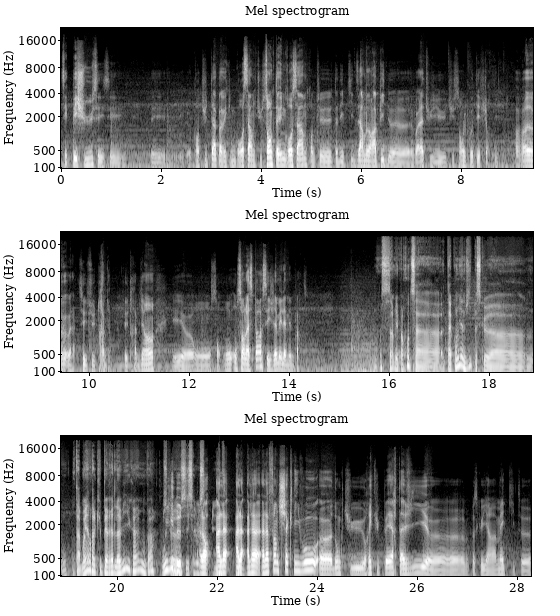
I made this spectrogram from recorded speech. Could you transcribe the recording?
c'est péchu, c'est- c'est- quand tu tapes avec une grosse arme, tu sens que tu as une grosse arme. Quand tu as des petites armes rapides, euh, voilà, tu, tu sens le côté furtif. Euh, voilà, c'est, très bien, c'est très bien et euh, on, s'en, on, on s'en lasse pas, c'est jamais la même partie. Ça. Mais par contre, ça. T'as combien de vie Parce que euh, t'as moyen de récupérer de la vie quand même ou pas? Parce Oui, de- si Alors, à la, à, la, à, la, à la fin de chaque niveau, euh, donc tu récupères ta vie euh, parce qu'il y a un mec qui te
